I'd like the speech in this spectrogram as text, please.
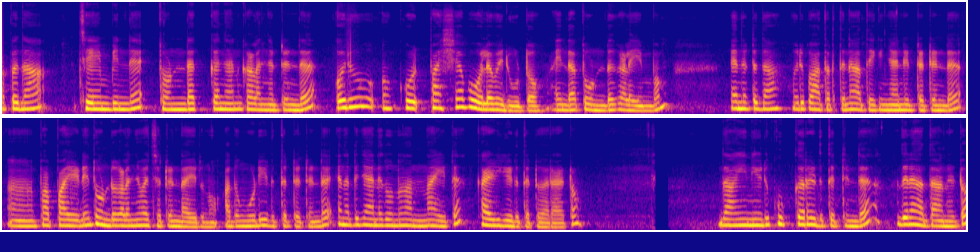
അപ്പോൾ ഇതാ ചേമ്പിന്റെ തൊണ്ടൊക്കെ ഞാൻ കളഞ്ഞിട്ടുണ്ട്. ഒരു പശ പോലെ വരും കേട്ടോ അതിന്റെ ആ തൊണ്ട് കളയുമ്പം. എന്നിട്ട് ഇതാ ഒരു പാത്രത്തിനകത്തേക്ക് ഞാൻ ഇട്ടിട്ടുണ്ട്. പപ്പായയുടെയും തൊണ്ട് കളഞ്ഞ് വെച്ചിട്ടുണ്ടായിരുന്നു. അതും കൂടി എടുത്തിട്ടിട്ടുണ്ട്. എന്നിട്ട് ഞാനിതൊന്ന് നന്നായിട്ട് കഴുകി എടുത്തിട്ട് വരാം കേട്ടോ. ഇതാ ഇനി ഒരു കുക്കർ എടുത്തിട്ടുണ്ട്. ഇതിനകത്താണ് കേട്ടോ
